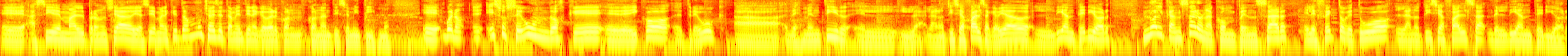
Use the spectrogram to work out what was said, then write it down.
eh, así de mal pronunciado y así de mal escrito, muchas veces también tiene que ver con, antisemitismo. Eh, bueno, esos segundos que dedicó Trebuk a desmentir la noticia falsa que había dado el día anterior, no alcanzaron a compensar el efecto que tuvo la noticia falsa del día anterior.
